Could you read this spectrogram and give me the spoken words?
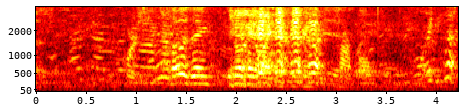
Of course. Posing. I like it because it's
